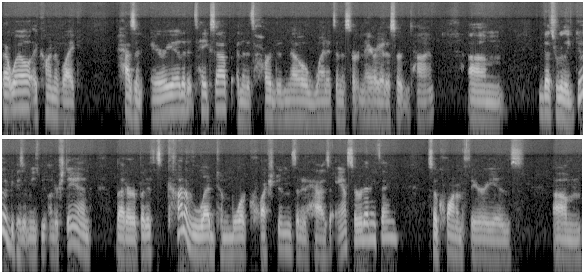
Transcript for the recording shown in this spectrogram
that well. It kind of like has an area that it takes up, and then it's hard to know when it's in a certain area at a certain time. Um, that's really good because it means we understand better, but it's kind of led to more questions than it has answered anything. So, quantum theory is um,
